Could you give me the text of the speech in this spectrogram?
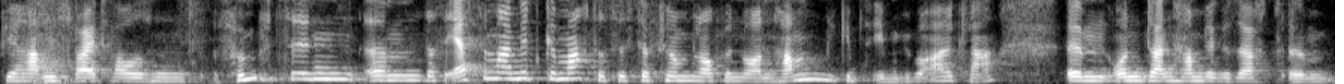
Wir haben 2015 ähm, das erste Mal mitgemacht. Das ist der Firmenlauf in Nordenham. Die gibt's eben überall, klar. Ähm, und dann haben wir gesagt, ähm,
